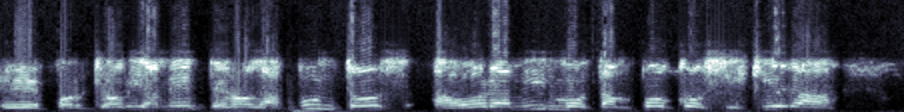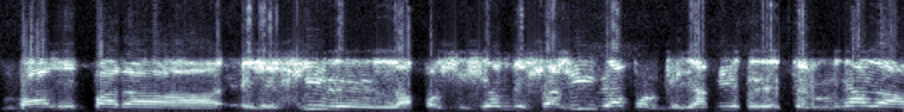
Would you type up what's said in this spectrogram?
eh, porque obviamente no da puntos. Ahora mismo tampoco siquiera vale para elegir la posición de salida, porque ya viene determinada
